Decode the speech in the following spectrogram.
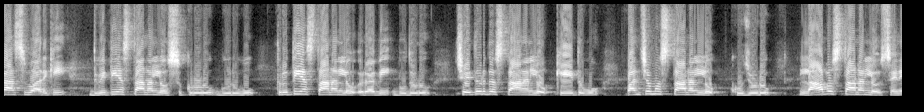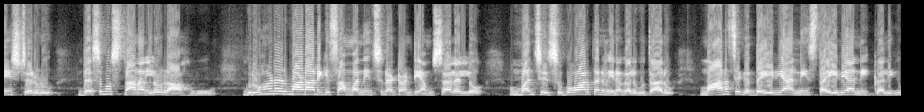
రాశి వారికి ద్వితీయ స్థానంలో శుక్రుడు గురువు తృతీయ స్థానంలో రవి బుధుడు చతుర్థ స్థానంలో కేతువు పంచమ స్థానంలో కుజుడు లాభ స్థానంలో శనేశ్వరుడు దశమ స్థానంలో రాహువు. గృహ నిర్మాణానికి సంబంధించినటువంటి అంశాలలో మంచి శుభవార్తను వినగలుగుతారు. మానసిక ధైర్యాన్ని స్థైర్యాన్ని కలిగి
